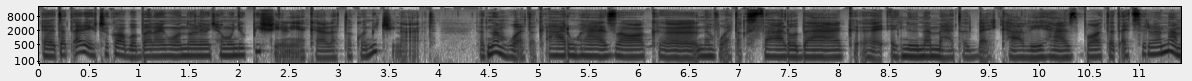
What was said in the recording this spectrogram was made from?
Tehát elég csak abba belegondolni, hogy ha mondjuk pisilnie kellett, akkor mit csinált? Tehát nem voltak áruházak, nem voltak szállodák, egy nő nem mehetett be egy kávéházba, tehát egyszerűen nem,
